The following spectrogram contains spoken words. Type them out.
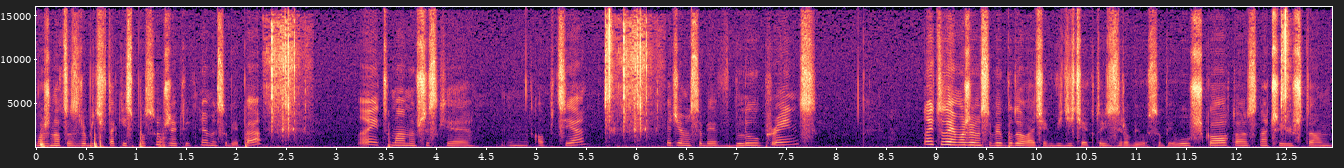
Można to zrobić w taki sposób, że klikniemy sobie P. No i tu mamy wszystkie mm, opcje. Jedziemy sobie w Blueprints. No i tutaj możemy sobie budować, jak widzicie, ktoś zrobił sobie łóżko, to znaczy już tam,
